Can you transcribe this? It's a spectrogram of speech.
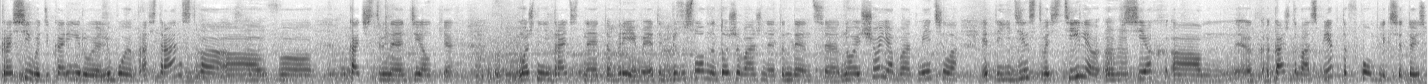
красиво декорируя любое пространство э, в качественной отделке, можно не тратить на это время. Это, безусловно, тоже важная тенденция. Но еще я бы отметила, это единство стиля э, всех, каждого аспекта в комплексе. То есть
